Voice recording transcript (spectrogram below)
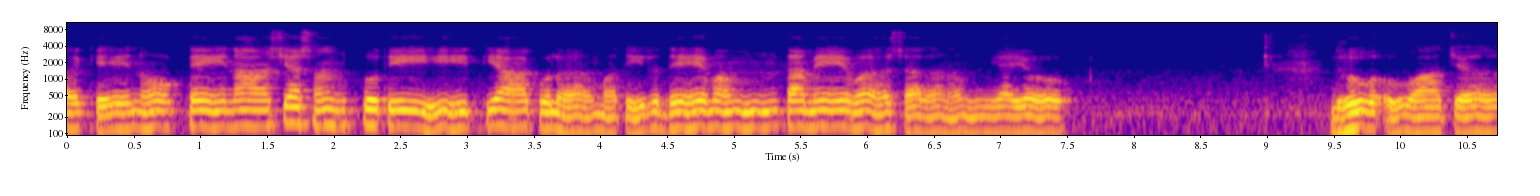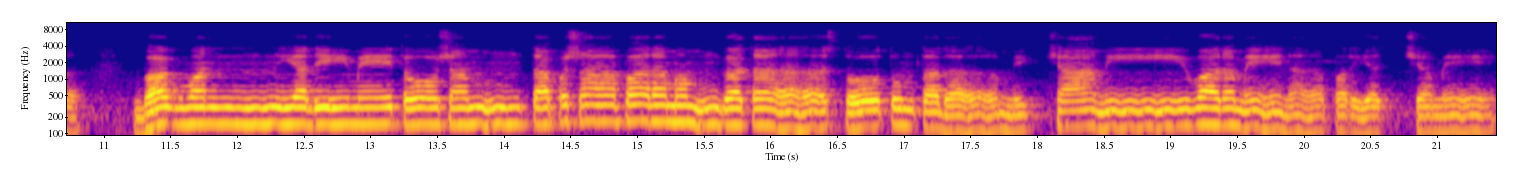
केनोक्तेनास्य संस्कृतीत्याकुलमतिर्देवं तमेव शरणं ययो। ध्रुव उवाच, भगवन् यदि मे तोषं तपसा परमं गत, स्तोतुं तदमिच्छामि वरमेन पर्यच्छ मे।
